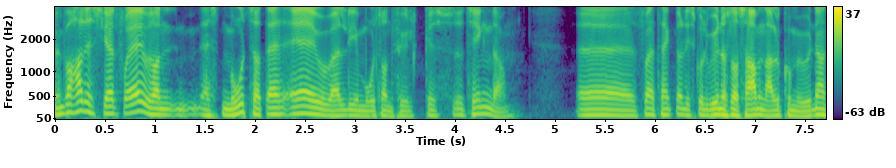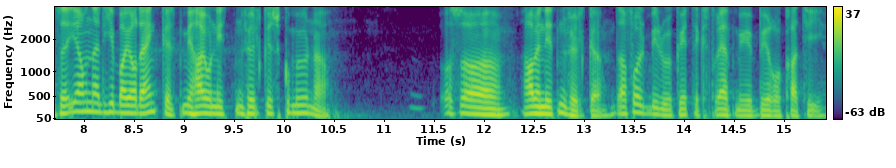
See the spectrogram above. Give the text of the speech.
Men hva hadde skjedd? For jeg er jo sånn nesten motsatt. Jeg er jo veldig imot sånn fylkesting, da. Eh, for jeg tenkte når de skulle begynne å slå sammen alle kommunene, så ja, men er det ikke bare å gjøre det enkelt? Vi har jo 19 fylkeskommuner. Og så har vi 19 fylker. Derfor blir du kvitt ekstremt mye byråkrati.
